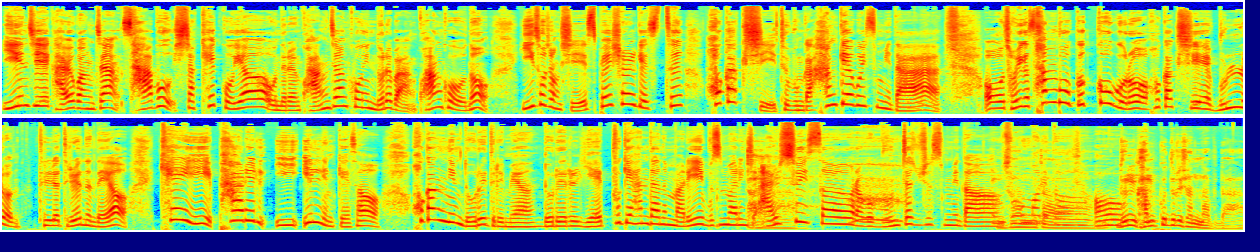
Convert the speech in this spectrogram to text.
이은지의 가요광장 4부 시작했고요. 오늘은 광장코인 노래방 광코노 이소정 씨 special 게스트 허각 씨 두 분과 함께하고 있습니다. 어, 저희가 3부 끝곡으로 허각 씨의 물론 들려드렸는데요. K8121님께서 허각님 노래 들으면 노래를 예쁘게 한다는 말이 무슨 말인지 알수 있어요. 라고 문자 주셨습니다. 좋은 말이다. 어. 눈 감고 들으셨나 보다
